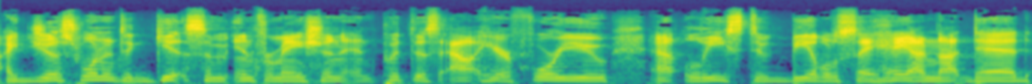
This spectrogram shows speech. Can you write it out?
I just wanted to get some information and put this out here for you, at least to be able to say, "Hey, I'm not dead."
